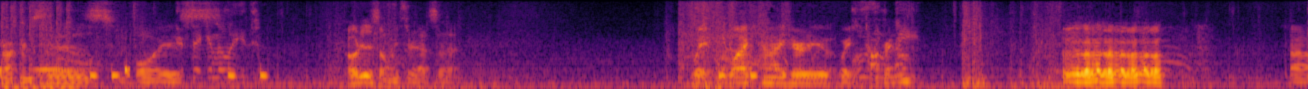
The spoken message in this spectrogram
preferences, voice. Oh, it is only three headset. Wait, why can't I hear you? Wait, talk right now? Uh,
